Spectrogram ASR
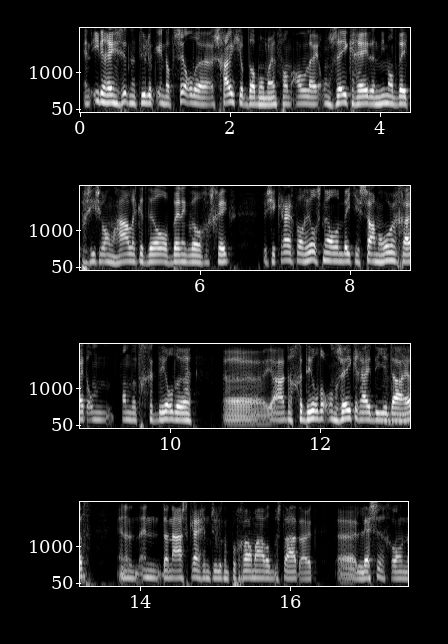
En iedereen zit natuurlijk in datzelfde schuitje op dat moment van allerlei onzekerheden. Niemand weet precies van haal ik het wel of ben ik wel geschikt. Dus je krijgt al heel snel een beetje samenhorigheid om van het gedeelde, eh, ja, de gedeelde onzekerheid die je daar Mhm. hebt. En, en daarnaast krijg je natuurlijk een programma wat bestaat uit eh, lessen, gewoon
